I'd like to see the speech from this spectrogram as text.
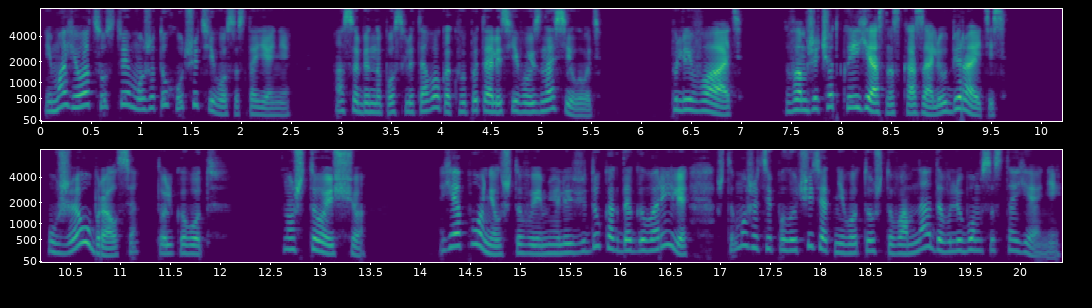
и мое отсутствие может ухудшить его состояние. особенно после того, как вы пытались его изнасиловать. Плевать. Вам же четко и ясно сказали, убирайтесь. Уже убрался, только вот... Ну что еще? Я понял, что вы имели в виду, когда говорили, что можете получить от него то, что вам надо в любом состоянии.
